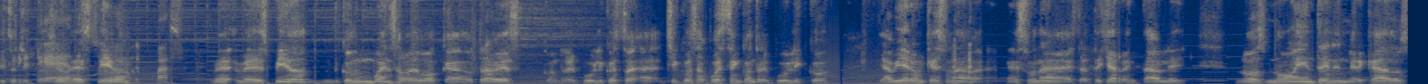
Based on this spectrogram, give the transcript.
Listo, ¿Te chicos, yo me despido. Me, me despido con un buen sabor de boca, otra vez contra el público. Estoy- ah, chicos, apuesten contra el público. Ya vieron que es una, es una estrategia rentable. No, no entren en mercados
